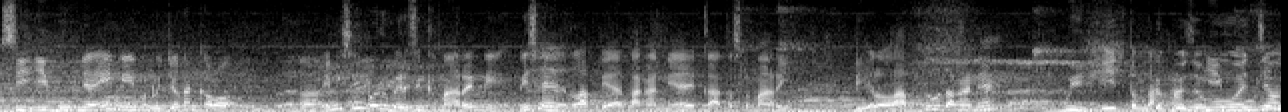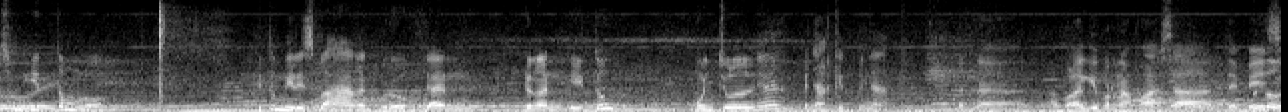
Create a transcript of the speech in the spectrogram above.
si ibunya ini menunjukkan kalau "Eh, ini saya baru beresin kemarin nih ini saya Hmm. lap ya tangannya ke atas lemari dielap tuh tangannya wih Hitam tangan semua, ibunya langsung hitam loh itu miris banget bro dan dengan itu munculnya penyakit-penyakit Benar. Apalagi pernafasan, TBC,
